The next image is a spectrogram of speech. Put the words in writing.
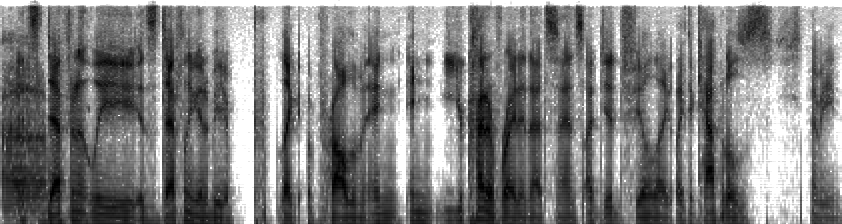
It's uh, definitely it's definitely going to be a like a problem, and and you're kind of right in that sense. I did feel like like the Capitals. I mean,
